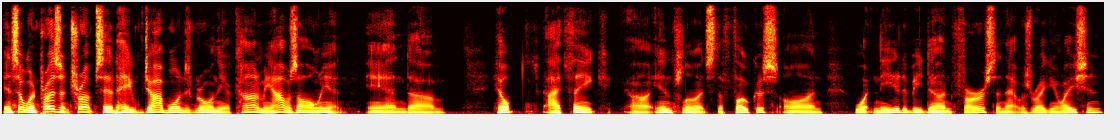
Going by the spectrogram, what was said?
And so when President Trump said, "Hey, job one is growing the economy," I was all in, and um, helped, I think, uh, influence the focus on what needed to be done first, and that was regulation,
